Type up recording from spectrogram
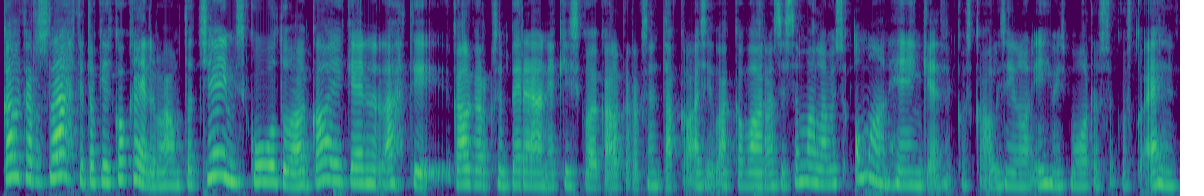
Kalkaros lähti toki kokeilemaan, mutta James kuultuaan kaiken lähti Kalkaroksen perään ja kiskoi Kalkaroksen takaisin, vaikka vaaransi samalla myös oman henkeensä, koska oli silloin ihmismuodossa, koska ei nyt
